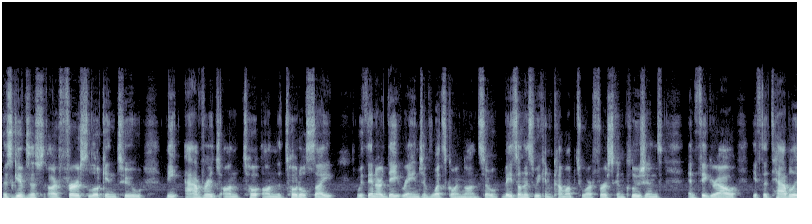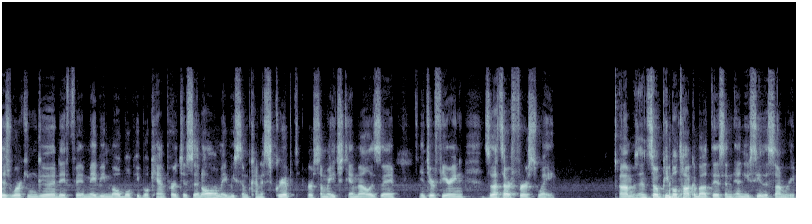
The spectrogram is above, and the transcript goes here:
this gives us our first look into the average on, on the total site within our date range of what's going on. So based on this, we can come up to our first conclusions and figure out if the tablet is working good, if it maybe mobile people can't purchase at all, maybe some kind of script or some HTML is uh, interfering. So that's our first way. Um, and so people talk about this and, and you see the summary.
